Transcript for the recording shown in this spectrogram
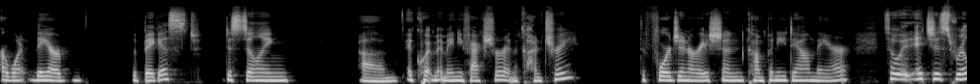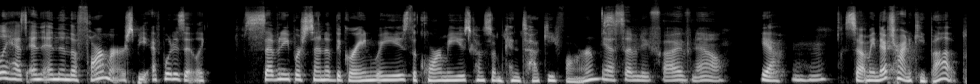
are one they are the biggest distilling um, equipment manufacturer in the country, the four generation company down there. So it, it just really has, and, and then the farmers, what is it, like 70% of the grain we use, the corn we use comes from Kentucky farms. Yeah, 75 now. Yeah. hmm So, I mean, they're trying to keep up,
